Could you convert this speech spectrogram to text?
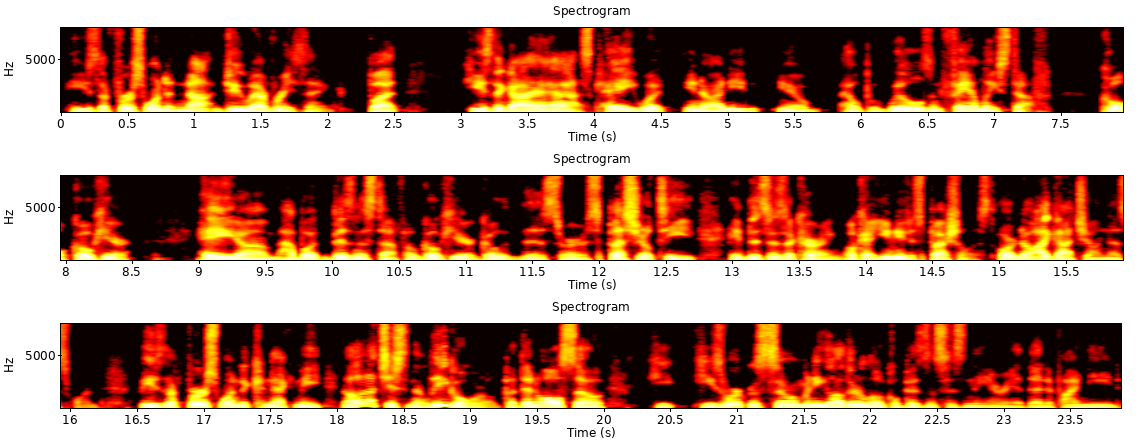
he's the first one to not do everything, but he's the guy I ask, hey, what, you know, I need, you know, help with wills and family stuff. Cool, go here. Hey, um, how about business stuff? Oh, go here, go this, or specialty. Hey, this is occurring. Okay, you need a specialist. Or no, I got you on this one. But he's the first one to connect me. Now that's just in the legal world, but then also he he's worked with so many other local businesses in the area that if I need,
